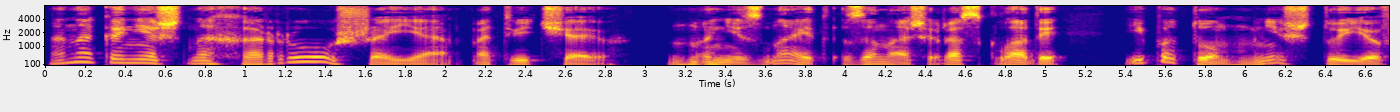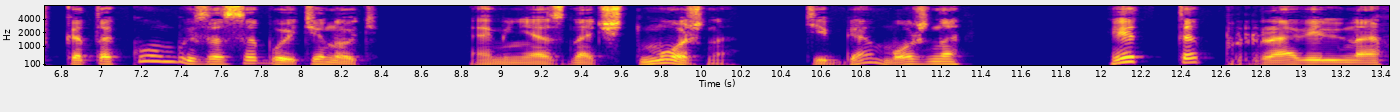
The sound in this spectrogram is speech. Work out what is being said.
«Она, конечно, хорошая», – отвечаю, «но не знает за наши расклады. И потом, мне что, ее в катакомбы за собой тянуть? А меня, значит, можно. Тебя можно». «Это правильно»,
